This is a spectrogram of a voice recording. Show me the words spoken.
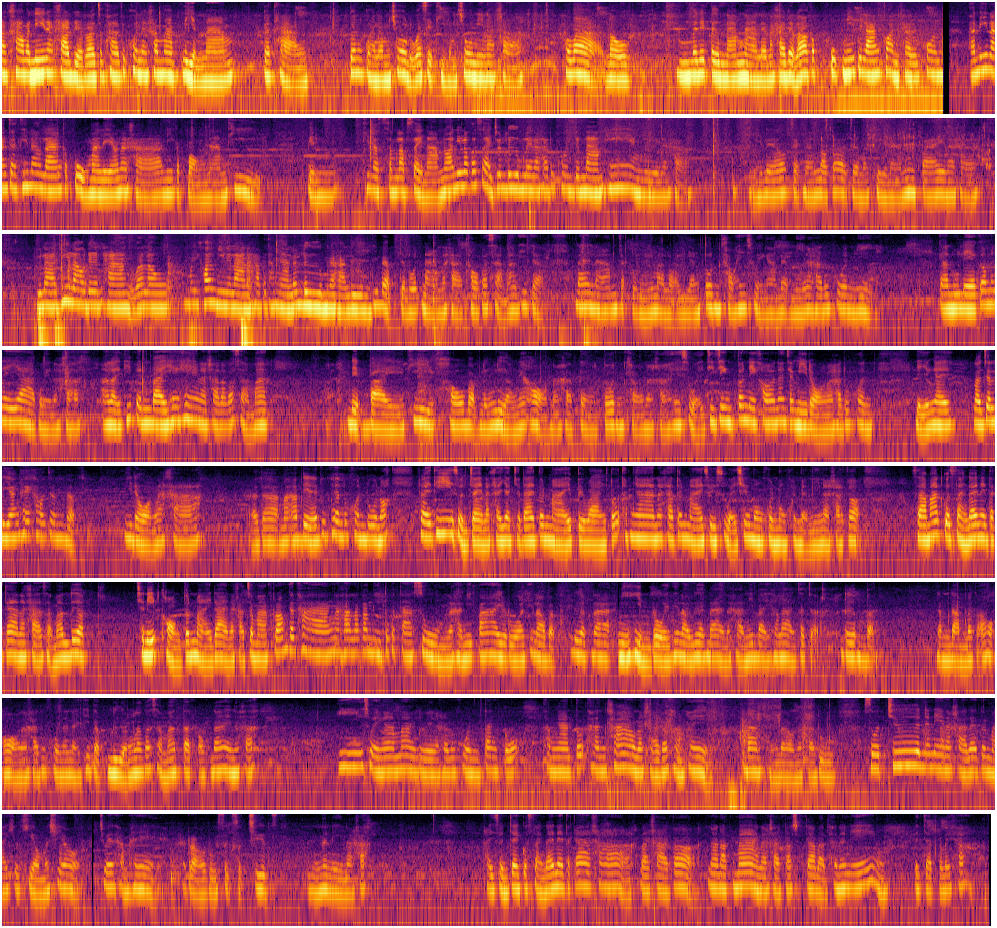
ราคาวันนี้นะคะ เดี๋ยวเราจะพาทุกคนนะคะมาเปลี่ยนน้ำกระถางต้นกวางน้ำโชคหรือว่าเศรษฐีน้ำโชคนี้นะคะ เพราะว่าเราไม่ได้เติมน้ำนานแล้วนะคะ เดี๋ยวเรากระปุกนี้ไปล้างก่อนค่ะทุกคน อันนี้หลังจากที่เราล้างกระปุกมาแล้วนะคะ นี่กระป๋องน้ำที่เป็นที่เราสำหรับใส่น้ำเนาะอันนี้เราก็ใส่จนลืมเลยนะคะ ทุกคนจนน้ำแห้งเลยนะคะนี้แล้วจากนั้นเราก็จะมาเทน้ำลงไป เวลาที่เราเดินทางหรือว่าเราไม่ค่อยมีเวลานะคะ ไปทำงานแล้วลืมนะคะ ลืมที่แบบจะลดน้ำนะคะ เขาก็สามารถที่จะได้น้ำจากตรงนี้มาหล่อเลี้ยงต้นเขาให้สวยงามแบบนี้นะคะ ทุกคนนี่การดูแลก็ไม่ได้ยากเลยนะคะ อะไรที่เป็นใบแห้งๆนะคะ เราก็สามารถเด็ดใบที่เขาแบบเหลืองๆเนี่ยออกนะคะ แต่งต้นเขานะคะ ให้สวยจริง ๆ ต้นนี้เขาน่าจะมีดอกนะคะ ทุกคน เดี๋ยวยังไงเราจะเลี้ยงให้เขาจนแบบมีดอกนะคะเราจะมาอัปเดตให้เพื่อนๆทุกคนดูเนาะ ใครที่สนใจนะคะ อยากจะได้ต้นไม้ไปวางโต๊ะทำงานนะคะ ต้นไม้สวยๆชื่อมงคลมงคลแบบนี้นะคะ ก็สามารถกดสั่งได้ในตะกร้านะคะ สามารถเลือกชนิดของต้นไม้ได้นะคะ จะมาพร้อมกระถางนะคะ แล้วก็มีตุ๊กตาสุ่มนะคะ มีป้ายรั้วที่เราแบบเลือกได้ มีหินโรยที่เราเลือกได้นะคะ นี่ใบข้างล่างก็จะเริ่มแบบ ดำๆแล้วก็เอาออกนะคะ ทุกคนอันไหนที่แบบเหลืองเราก็สามารถตัดออกได้นะคะนี่สวยงามมากเลยนะคะ ทุกคนตั้งโต๊ะทำงานโต๊ะทานข้าวนะคะ ก็ทำให้บ้านของเรานะคะ ดูสดชื่นนั่นเองนะคะ ได้ต้นไม้เขียวๆมาเชี่ยว ช่วยทำให้เรารู้สึกสดชื่นนั่นเองนะคะ ใครสนใจกดสั่งได้ในตะกร้าค่ะ ราคาก็น่ารักมากนะคะ 99 บาทเท่านั้นเอง ไปจัดกันเลยค่ะ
